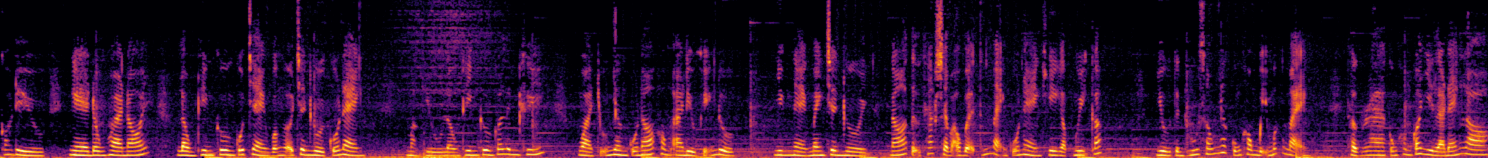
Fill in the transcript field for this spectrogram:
Có điều, nghe Đông Hoa nói, lòng thiên cương của chàng vẫn ở trên người của nàng. Mặc dù lòng thiên cương có linh khí, ngoài chủ nhân của nó không ai điều khiển được, nhưng nàng mang trên người, nó tự khắc sẽ bảo vệ tính mạng của nàng khi gặp nguy cấp. Dù tình huống xấu nhất cũng không bị mất mạng, thật ra cũng không có gì là đáng lo.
